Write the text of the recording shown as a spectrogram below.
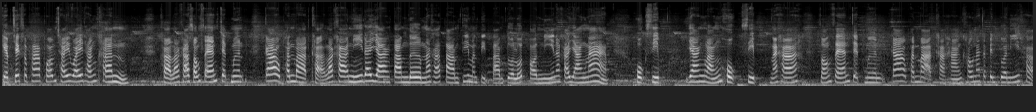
เก็บเช็คสภาพพร้อมใช้ไว้ทั้งคัน ค่ะ ราคา 9,000 บาทค่ะ ราคานี้ได้ยางตามเดิมนะคะ ตามที่มันติดตามตัวรถตอนนี้นะคะ ยางหน้า 60 ยางหลัง 60 นะคะ 279,000 บาทค่ะ หางเขาน่าจะเป็นตัวนี้ค่ะ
